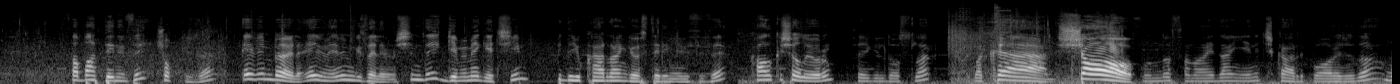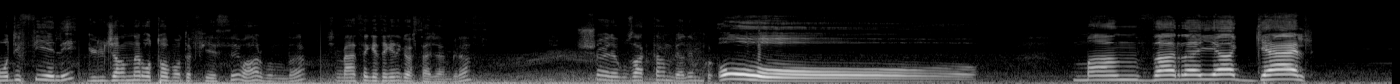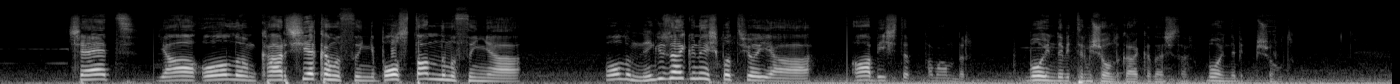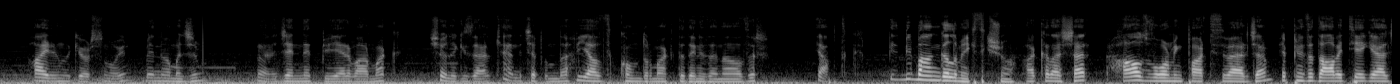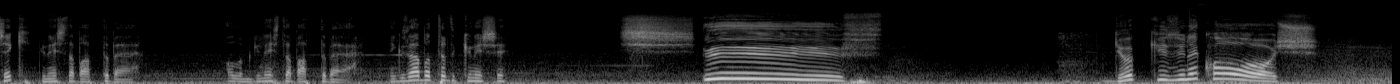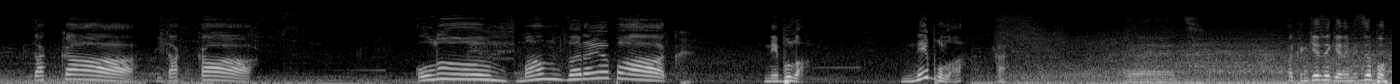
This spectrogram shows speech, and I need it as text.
Sabah denizi çok güzel. Evim böyle. Evim evim güzel evim. Şimdi gemime geçeyim. Bir de yukarıdan göstereyim evi size. Kalkış alıyorum sevgili dostlar. Bakın. Show. Bunu da sanayiden yeni çıkardık bu aracı da. Modifiyeli. Gülcanlar oto modifiyesi var bunda. Şimdi ben size gezegeni göstereceğim biraz. Şöyle uzaktan bir alayım. Oo! Manzaraya gel. Chat. Ya oğlum Karşıyaka mısın? Bostanlı mısın ya? Oğlum ne güzel güneş batıyor ya. Abi işte tamamdır. Bu oyunda bitirmiş olduk arkadaşlar. Bu oyunda bitmiş oldu. Hayrını görsün oyun. Benim amacım böyle cennet bir yere varmak. Şöyle güzel kendi çapımda bir yazlık kondurmakta denize nazır. Yaptık. Bir, bir mangalım eksik şu an. Arkadaşlar housewarming partisi vereceğim. Hepinize davetiye gelecek. Güneş de battı be. Oğlum güneş de battı be. Ne güzel batırdık güneşi. Şşş. Üf. Gökyüzüne koş. Bir dakika. Bir dakika. Oğlum manzaraya bak. Nebula. Nebula. Heh. Evet. Bakın gezegenimiz de bu.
